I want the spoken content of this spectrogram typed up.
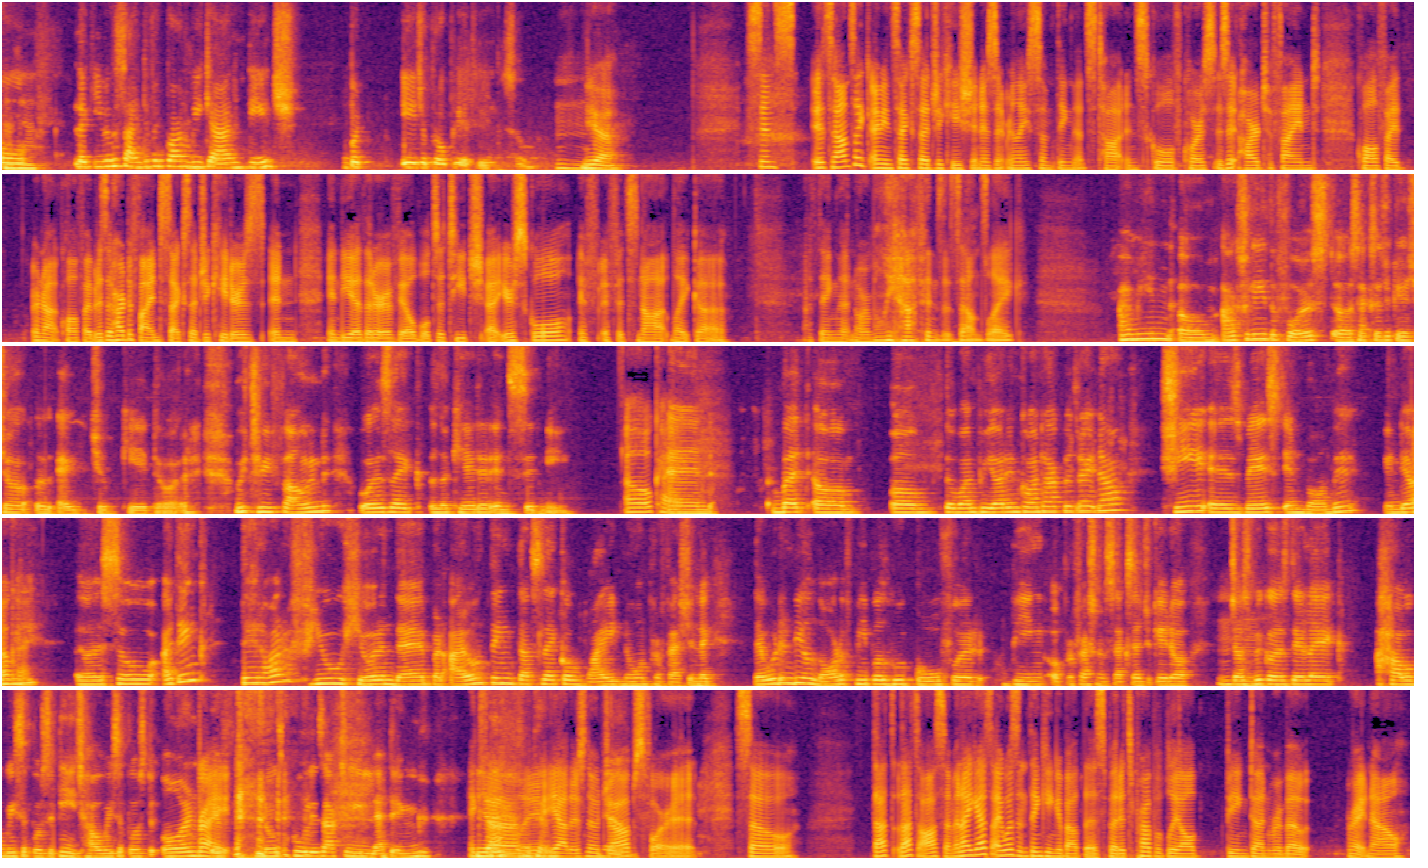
like even the scientific part we can teach but age appropriately so. Yeah. Since it sounds like, I mean, sex education isn't really something that's taught in school, of course, is it hard to find qualified or not qualified, but is it hard to find sex educators in India that are available to teach at your school if, if it's not like a, a thing that normally happens, it sounds like? I mean, um, actually, the first uh, sex educator uh, educator which we found was like located in Sydney, Oh, okay. and but um, um, the one we are in contact with right now, she is based in Bombay, India. Okay. Uh, so I think there are a few here and there, but I don't think that's like a wide known profession. Like there wouldn't be a lot of people who go for being a professional sex educator just because they're like, how are we supposed to teach? How are we supposed to earn Right. if no school is actually letting? Exactly. Yeah. Yeah. there's no jobs for it. So that's that's awesome. And I guess I wasn't thinking about this, but it's probably all being done remote right now.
